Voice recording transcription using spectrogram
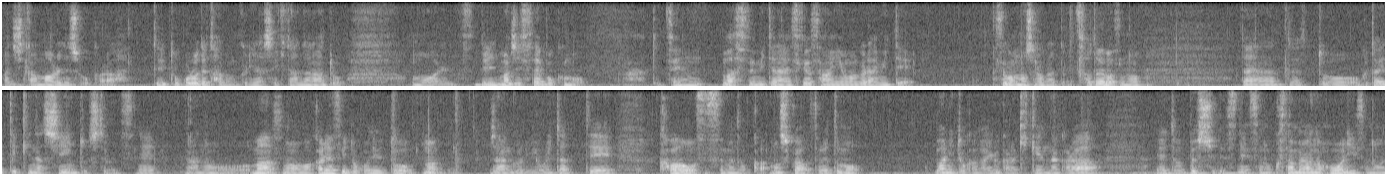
まあ、時間もあるでしょうからっていうところで多分クリアしてきたんだなと思われます。で、まあ、実際僕も全話数見てないですけど34話ぐらい見てすごい面白かった。です例えばそのだと具体的なシーンとしてはですねあのまあその分かりやすいところで言うと、まあ、ジャングルに降り立って川を進むのかもしくはそれともワニとかがいるから危険だから、えーと、ブッシュですね。その草むらの方にその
